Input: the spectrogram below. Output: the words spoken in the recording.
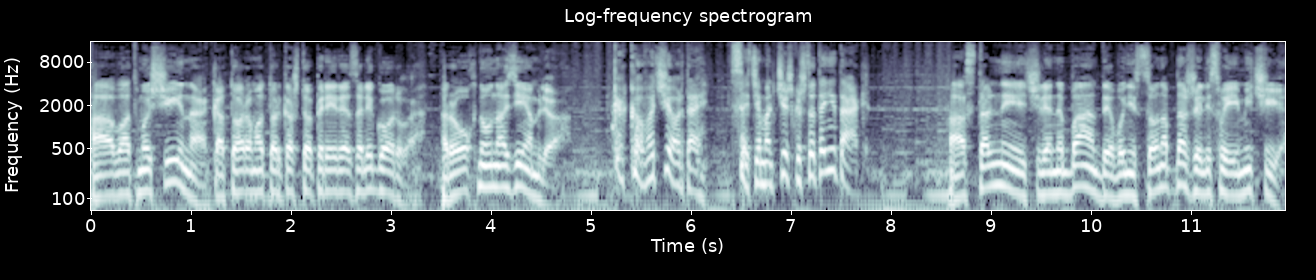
А вот мужчина, которому только что перерезали горло, рухнул на землю. Какого черта? С этим мальчишкой что-то не так. Остальные члены банды в унисон обнажили свои мечи.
